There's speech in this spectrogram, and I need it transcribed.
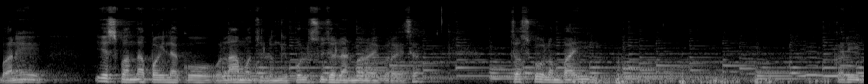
भने यसभन्दा पहिलाको लामो झुलुङ्गे पुल स्विजरल्यान्डमा रहेको रहेछ जसको लम्बाइ करिब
